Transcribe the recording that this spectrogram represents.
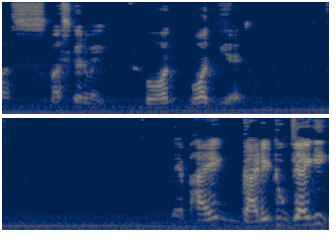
बस बस कर भाई बहुत बहुत पिया है। ए भाई गाड़ी ठुक जाएगी।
